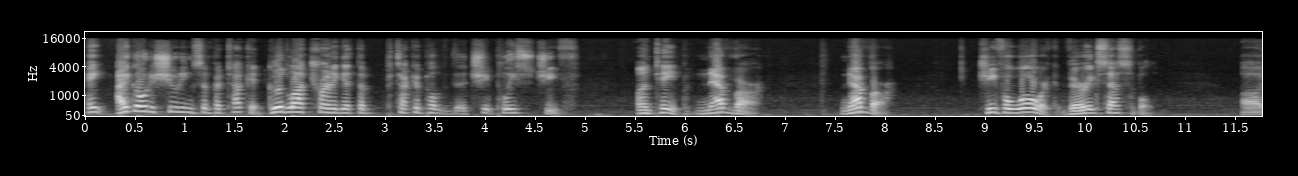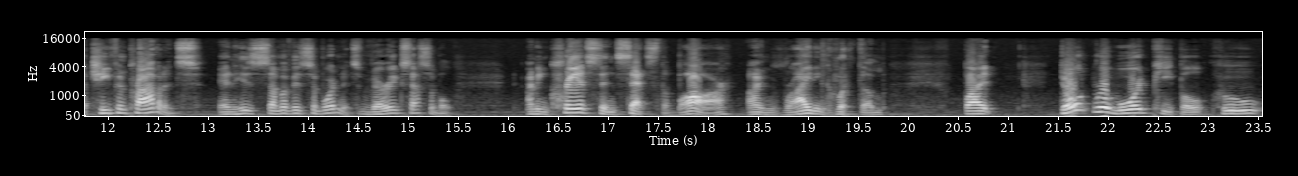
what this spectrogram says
hey, I go to shootings in Pawtucket. Good luck trying to get the Pawtucket pol- the chief, police chief on tape. Never. Never. Chief of Warwick, very accessible. Uh, chief in Providence and his some of his subordinates, very accessible. I mean, Cranston sets the bar. I'm riding with them. But don't reward people who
